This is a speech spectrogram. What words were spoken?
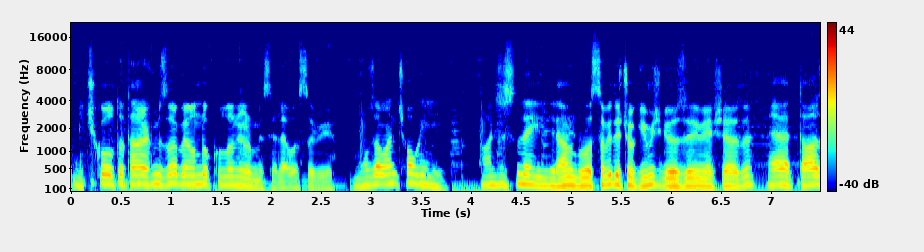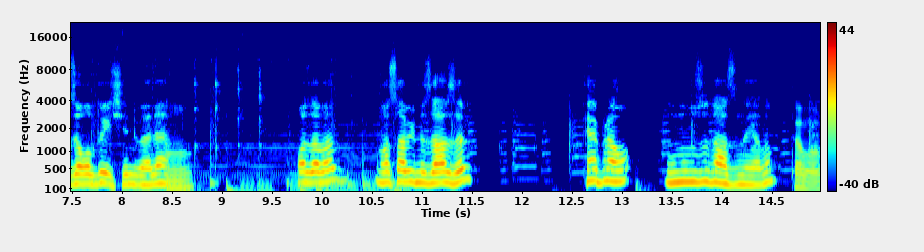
bir çikolata tarifimiz var. Ben onu da kullanıyorum mesela wasabi'yi. O zaman çok iyi. Acısı da iyidir. Yani bu wasabi de çok iyiymiş. Gözlerim yaşardı. Evet taze olduğu için böyle. Hı. O zaman wasabimiz hazır. Tempura unumuzu da hazırlayalım. Tamam.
